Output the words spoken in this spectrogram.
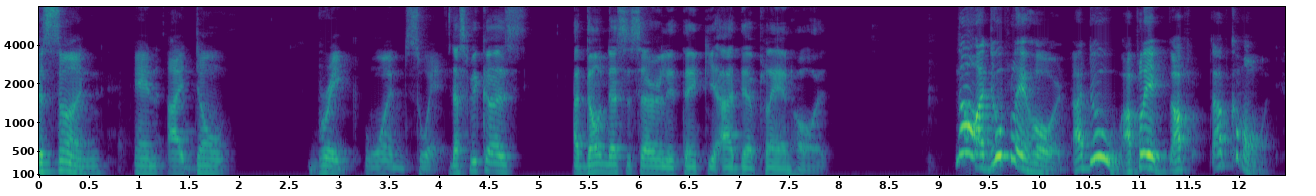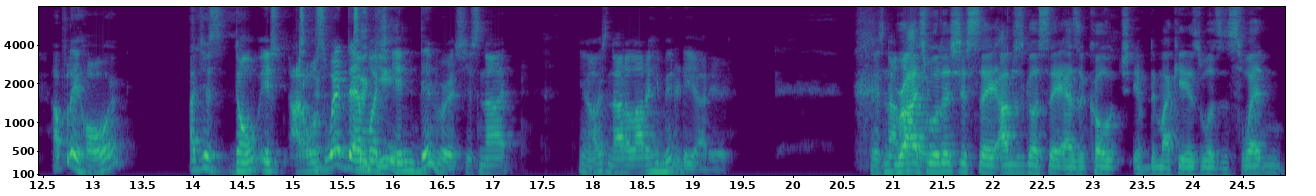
the sun, and I don't break one sweat. That's because I don't necessarily think you're out there playing hard. No, I do play hard. I do. I play. I, I come on. I play hard. I just don't. It's I don't sweat that much get. in Denver. It's just not. You know, it's not a lot of humidity out here. It's not. Raj, like well, let's just say I'm just gonna say as a coach, if my kids wasn't sweating,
